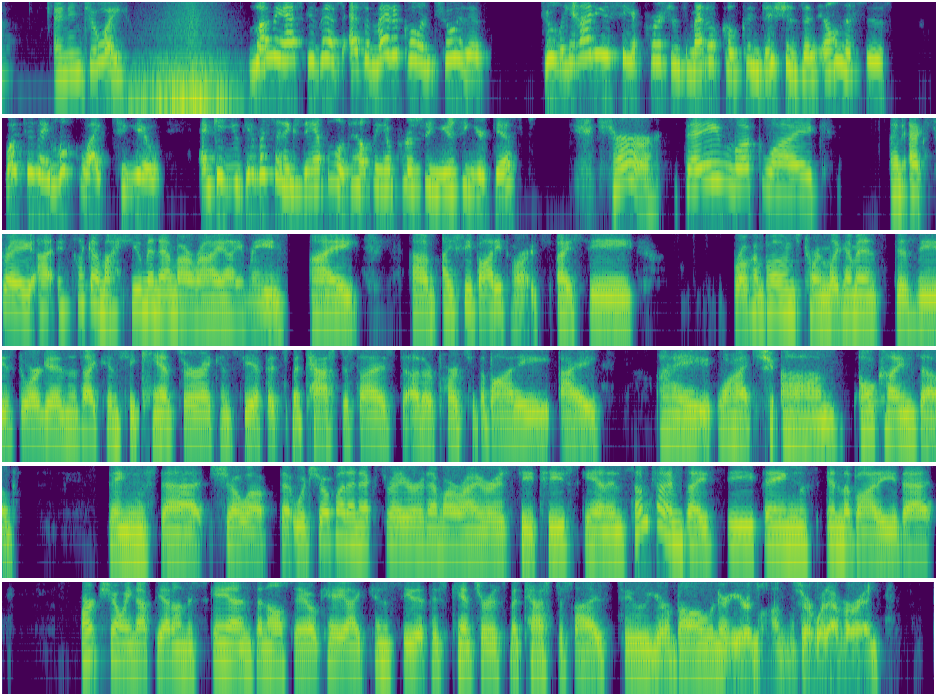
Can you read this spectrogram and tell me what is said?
and enjoy let me ask you this. As a medical intuitive julie how do you see a person's medical conditions and illnesses? What do they look like to you? And can you give us an example of helping a person using your gift? Sure. They look like an x-ray. Uh, it's like i'm a human mri irene I um, I see body parts. I see broken bones, torn ligaments, diseased organs. I can see cancer. I can see if it's metastasized to other parts of the body. I I watch um, all kinds of things that show up that would show up on an X-ray or an MRI or a CT scan, and sometimes I see things in the body that aren't showing up yet on the scans and I'll say, okay, I can see that this cancer has metastasized to your bone or your lungs or whatever. And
